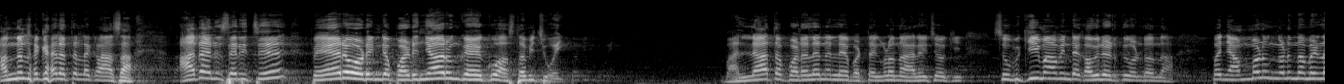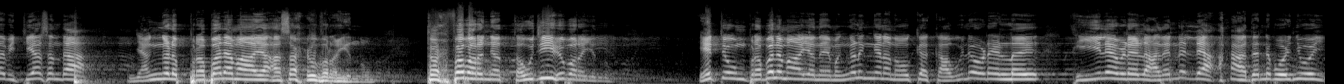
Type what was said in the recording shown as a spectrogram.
അന്നുള്ള കാലത്തുള്ള ക്ലാസ്സാ. അതനുസരിച്ച് പേരോടിന്റെ പടിഞ്ഞാറും കിഴക്കും അസ്തമിച്ചു പോയി വല്ലാത്ത പടലനല്ലേ പെട്ടെങ്കിലൊന്ന് ആലോചിച്ച് നോക്കി. സുബുക്കി മാമിന്റെ കവിലെടുത്ത് കൊണ്ടുവന്ന. ഇപ്പം നമ്മളും ഇങ്ങളും തമ്മിലുള്ള വ്യത്യാസം എന്താ? ഞങ്ങൾ പ്രബലമായ അസഹു പറയുന്നു. തൊഹ്ഫ പറഞ്ഞ തൗജീഹ് പറയുന്നു. ഏറ്റവും പ്രബലമായ നിയമങ്ങൾ ഇങ്ങനെ നോക്കുക കൗല എവിടെയുള്ളത് കീല എവിടെയുള്ള? അതെന്നല്ല അതന്നെ പൊഴിഞ്ഞു പോയി.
